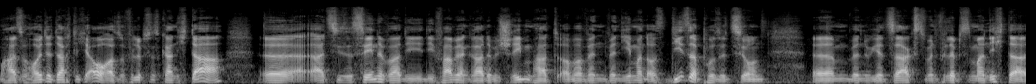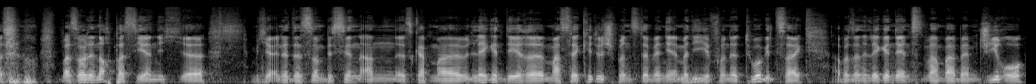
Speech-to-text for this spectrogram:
also heute dachte ich auch, also Philips ist gar nicht da, äh, als diese Szene war, die, die Fabian gerade beschrieben hat. Aber wenn, wenn jemand aus dieser Position, ähm, wenn du jetzt sagst, wenn Philips mal nicht da ist, was soll denn noch passieren? Ich äh, mich erinnert das so ein bisschen an, es gab mal legendäre Marcel Kittel-Sprints, da werden ja immer die hier von der Tour gezeigt, aber seine legendärsten waren mal beim Giro,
